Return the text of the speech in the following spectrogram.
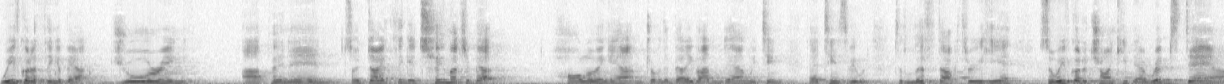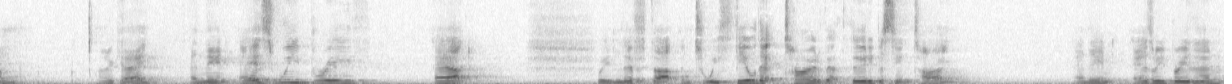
we've got to think about drawing up and in. So don't think it's too much about hollowing out and dropping the belly button down. We tend, that tends to be to lift up through here. So we've got to try and keep our ribs down, okay? And then as we breathe out, we lift up until we feel that tone, about 30% tone. And then as we breathe in,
